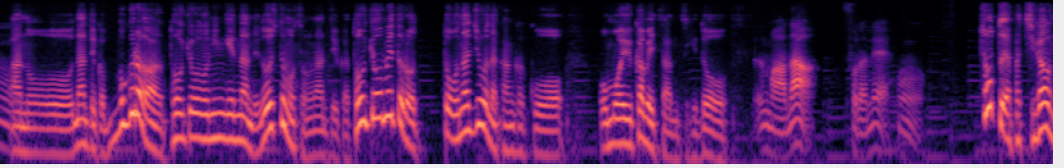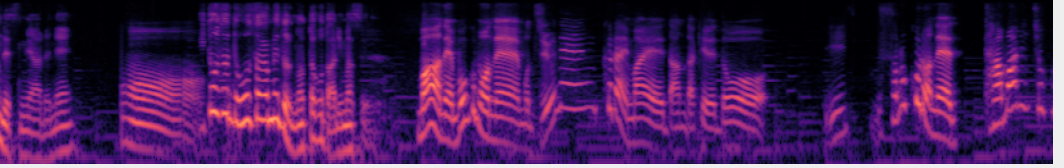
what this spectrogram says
うん。うんあのーなんていうか、僕らは東京の人間なんで、どうしてもその、なんていうか、東京メトロと同じような感覚を思い浮かべてたんですけど、まあな、それね。うん。ちょっとやっぱ違うんですね、あれね。うん。伊藤さんって大阪メトロ乗ったことあります？まあね、僕もね、もう10年くらい前なんだけれど、いその頃ね、たまにちょ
